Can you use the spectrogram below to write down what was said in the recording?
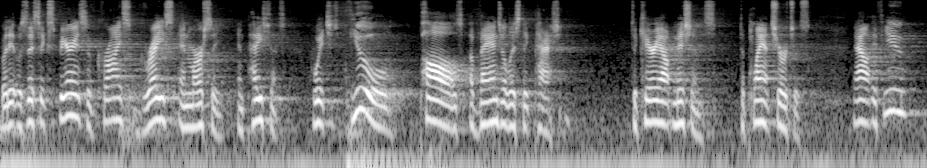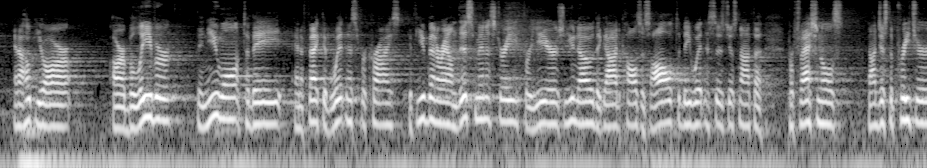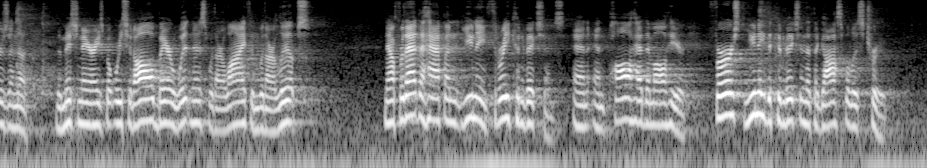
But it was this experience of Christ's grace and mercy and patience which fueled Paul's evangelistic passion to carry out missions, to plant churches. Now, if you, and I hope you are, are a believer, then you want to be an effective witness for Christ. If you've been around this ministry for years, you know that God calls us all to be witnesses, just not the professionals, not just the preachers and the, the missionaries, but we should all bear witness with our life and with our lips. Now, for that to happen, you need three convictions, and, and Paul had them all here. First, you need the conviction that the gospel is true.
